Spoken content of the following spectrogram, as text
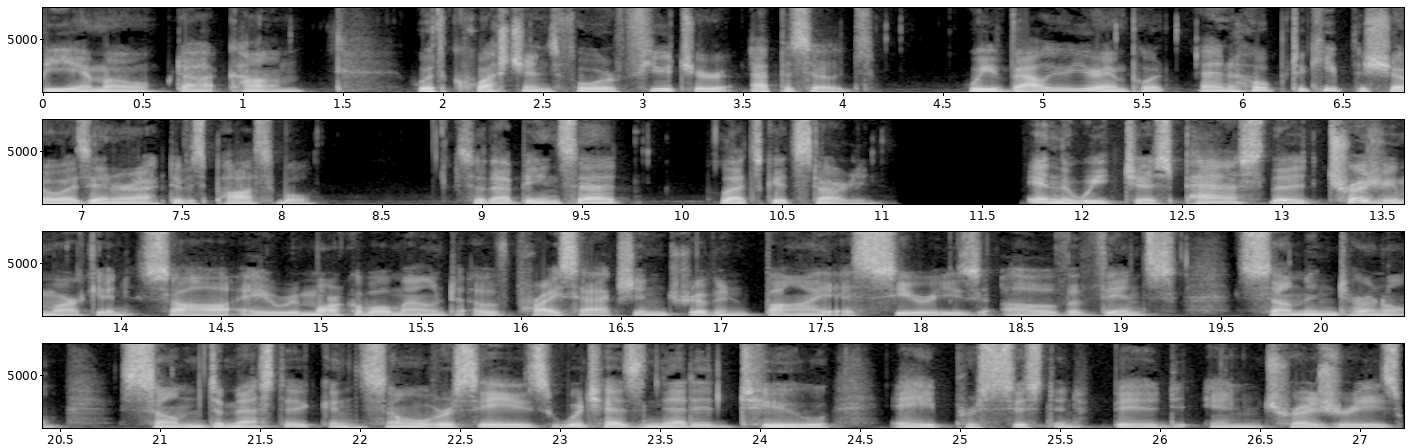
bmo.com with questions for future episodes. We value your input and hope to keep the show as interactive as possible. So, that being said, let's get started. In the week just past, the Treasury market saw a remarkable amount of price action driven by a series of events, some internal, some domestic, and some overseas, which has netted to a persistent bid in Treasuries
